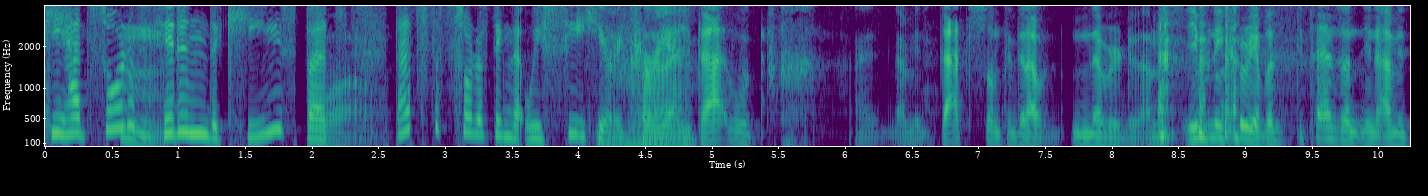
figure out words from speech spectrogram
he had sort of hmm. hidden the keys, but Wow. that's the sort of thing that we see here in Korea. Right, That would. I, I mean, that's something that I would never do. I mean, even in Korea, but it depends on you know. I mean,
